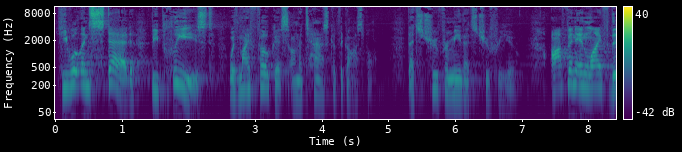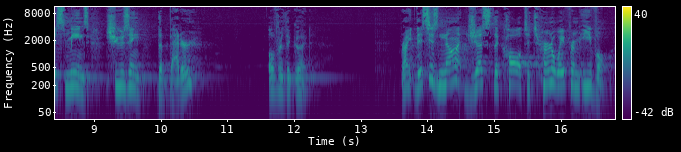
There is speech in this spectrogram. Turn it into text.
He will instead be pleased with my focus on the task of the gospel. That's true for me, that's true for you. Often in life, this means choosing the better over the good. Right? This is not just the call to turn away from evil.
